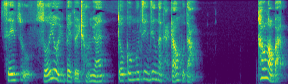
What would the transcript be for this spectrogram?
，C 组所有预备队成员都恭恭敬敬地打招呼道：“汤老板。”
